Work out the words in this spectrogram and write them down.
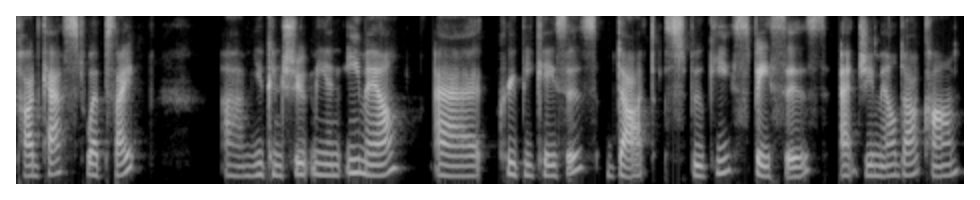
podcast website. Um, you can shoot me an email at creepycases.spookyspaces at gmail.com.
